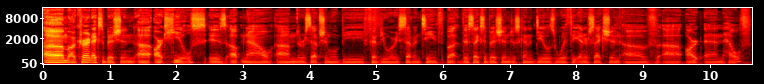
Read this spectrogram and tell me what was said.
Um, our current exhibition, uh, Art Heals, is up now. Um, the reception will be February 17th, but this exhibition just kind of deals with the intersection of uh, art and health.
